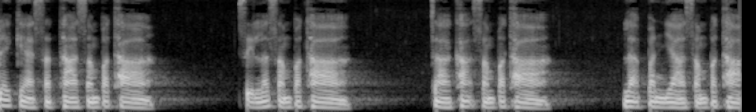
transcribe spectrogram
ได้แก่ศรัทธาสัมปทาศีลสัมปทา จาคะสัมปทา และปัญญาสัมปทา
